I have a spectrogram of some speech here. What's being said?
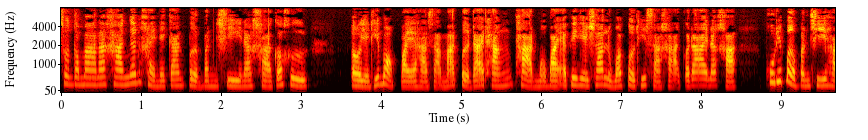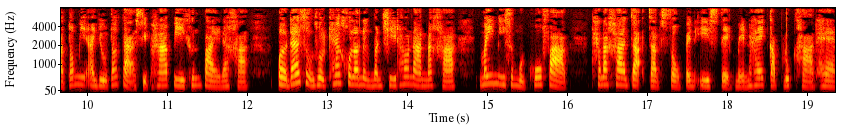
ส่วนต่อมานะคะ เงื่อนไขในการเปิดบัญชีนะคะ ก็คือ อออย่างที่บอกไปอะค่ะสามารถเปิดได้ทั้งผ่านโมบายแอปพลิเคชันหรือว่าเปิดที่สาขาก็ได้นะคะ ผู้ที่เปิดบัญชีค่ะต้องมีอายุตั้งแต่ 15 ปีขึ้นไปนะคะ เปิดได้สูงสุดแค่คนละหนึ่งบัญชีเท่านั้นนะคะ ไม่มีสมุดคู่ฝาก ธนาคารจะจัดส่งเป็น e-statement ให้กับลูกค้าแทน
